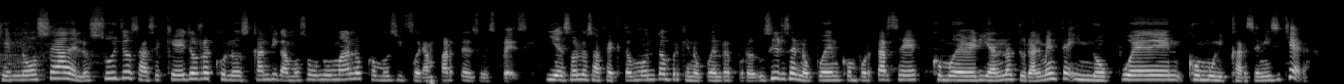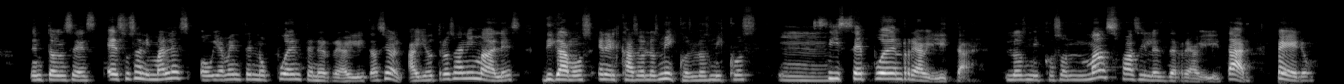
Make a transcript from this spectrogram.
que no sea de los suyos hace que ellos reconozcan, digamos, a un humano como si fueran parte de su especie. Y eso los afecta un montón porque no pueden reproducirse, no pueden comportarse como deberían naturalmente y no pueden comunicarse ni siquiera. Entonces, esos animales obviamente no pueden tener rehabilitación. Hay otros animales, digamos, en el caso de los micos, los micos mm. sí se pueden rehabilitar los micos son más fáciles de rehabilitar, pero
